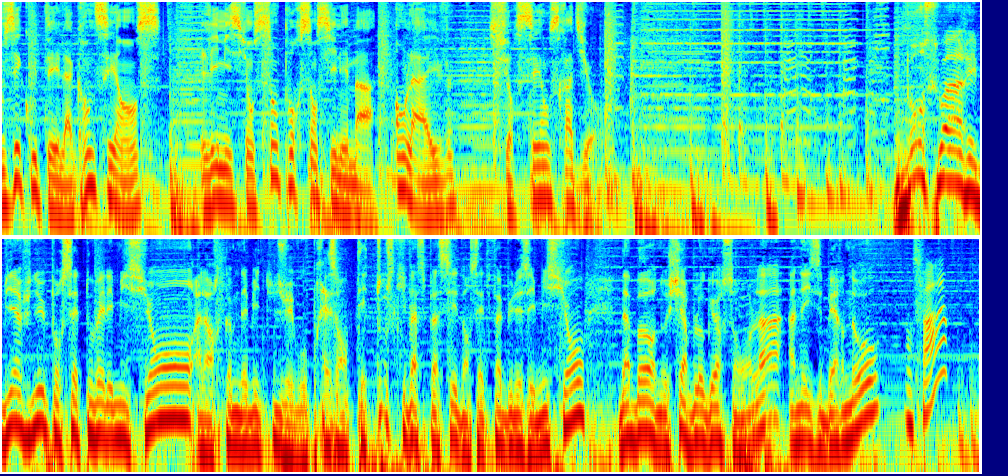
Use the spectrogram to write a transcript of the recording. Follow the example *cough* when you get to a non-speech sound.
Vous écoutez La Grande Séance, l'émission 100% cinéma en live sur Séance Radio. Bonsoir et bienvenue pour cette nouvelle émission. Alors comme d'habitude, je vais vous présenter tout ce qui va se passer dans cette fabuleuse émission. D'abord, nos chers blogueurs seront là, Anaïs Bernot, Bonsoir.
